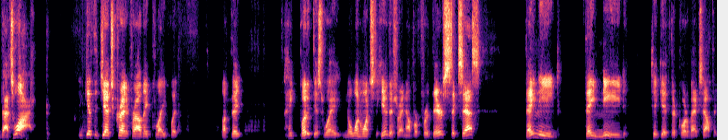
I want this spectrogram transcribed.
that's why. You give the Jets credit for how they played, but look, they to put it this way, no one wants to hear this right now, but for their success, they need they need to get their quarterbacks healthy.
